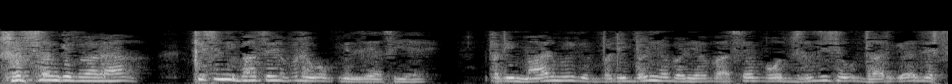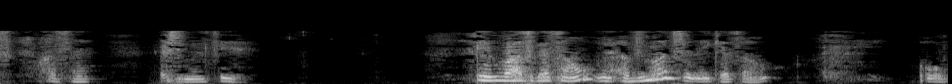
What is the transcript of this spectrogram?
सत्संग के द्वारा कितनी बातें अपने को मिल जाती है। बड़ी मार्मिक बड़ी बढ़िया बढ़िया बातें बहुत जल्दी से उद्धार किया जिस है, ऐसी मिलती है। एक बात कहता हूँ, मैं अभिमान से नहीं कहता हूँ। वो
